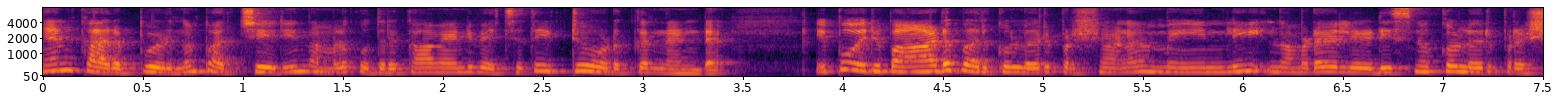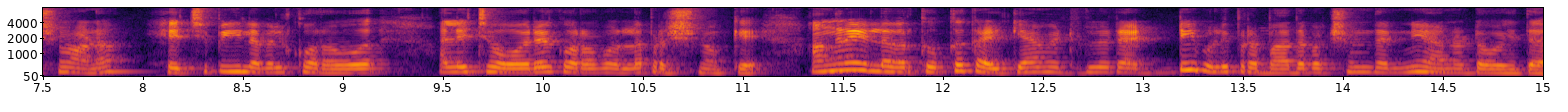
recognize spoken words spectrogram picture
ഞാൻ കറുപ്പുഴുന്നും പച്ചരിയും നമ്മൾ കുതിർക്കാൻ വേണ്ടി വെച്ചത് ഇട്ട് കൊടുക്കുന്നുണ്ട്. ഇപ്പോൾ ഒരുപാട് പേർക്കുള്ള ഒരു പ്രശ്നമാണ്. മെയിൻലി നമ്മുടെ ലേഡീസിനൊക്കെ ഉള്ള ഒരു പ്രശ്നമാണ് എച്ച് പി ലെവൽ കുറവ് അല്ലെങ്കിൽ ചോര കുറവുള്ള പ്രശ്നമൊക്കെ. അങ്ങനെയുള്ളവർക്കൊക്കെ കഴിക്കാൻ വേണ്ടിയിട്ടുള്ള ഒരു അടിപൊളി പ്രഭാത ഭക്ഷണം തന്നെയാണ് കേട്ടോ ഇത്.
